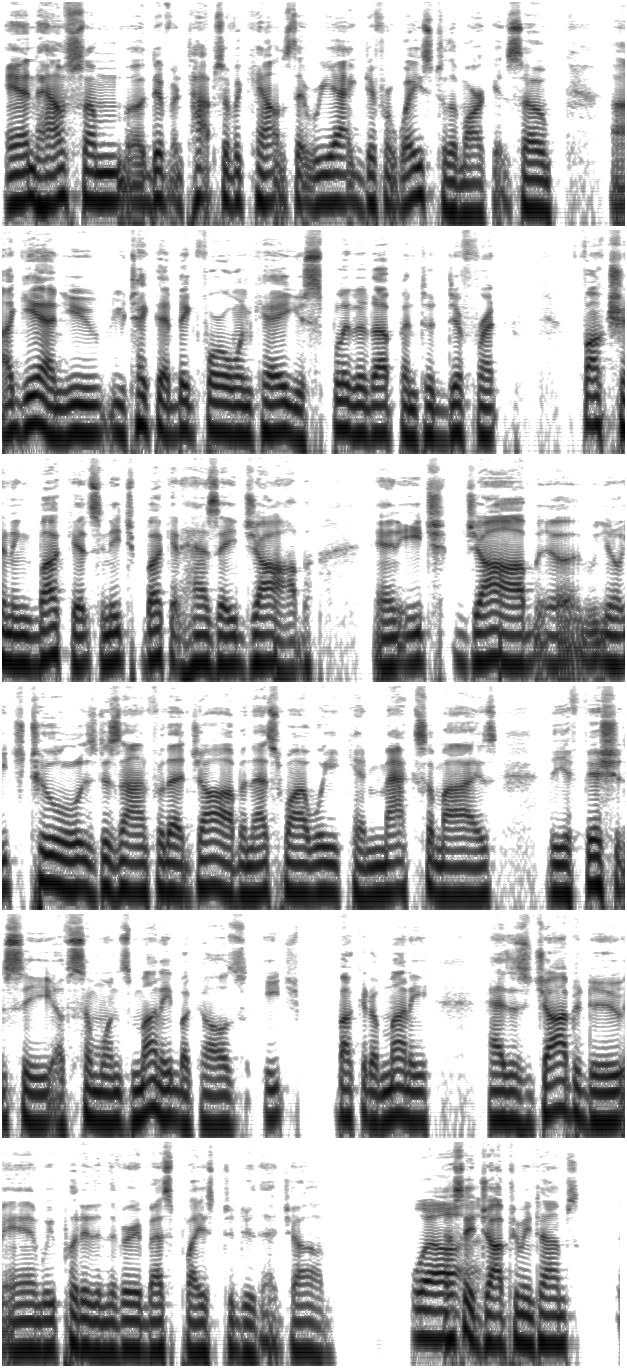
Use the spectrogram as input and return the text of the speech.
and have some uh, different types of accounts that react different ways to the market. So, uh, again, you, you take that big 401k, you split it up into different functioning buckets, and each bucket has a job. And each job, uh, you know, each tool is designed for that job. And that's why we can maximize the efficiency of someone's money because each bucket of money has its job to do, and we put it in the very best place to do that job. Well, Did I say job too many times?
